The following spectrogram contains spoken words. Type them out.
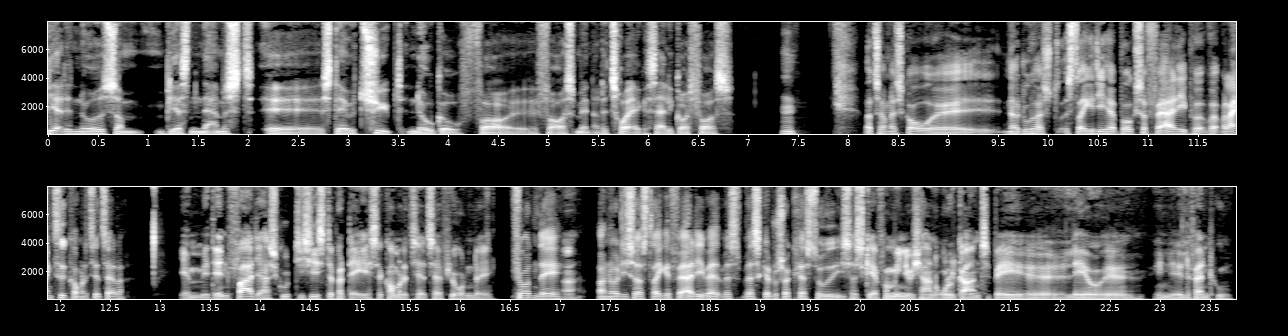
bliver det noget, som bliver sådan nærmest øh, stereotypt no-go for, øh, for os mænd, og det tror jeg ikke er særlig godt for os. Mm. Og Thomas Skov, øh, når du har strikket de her bukser færdige, på, hvor, hvor lang tid kommer det til at tage dig? Jamen med den fart, jeg har skudt de sidste par dage, så kommer det til at tage 14 dage. 14 dage? Ja. Og når de så er strikket færdige, hvad, hvad, hvad skal du så kaste ud i? Så skal jeg formentlig, hvis jeg har en rulle garn tilbage, øh, lave øh, en elefanthue.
